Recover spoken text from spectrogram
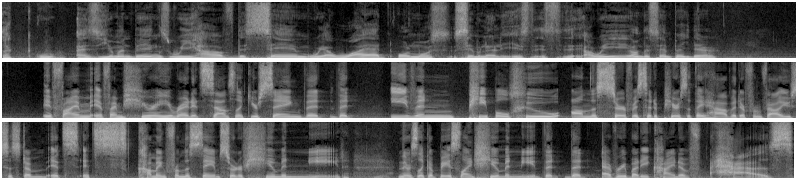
like w- as human beings, we have the same. We are wired almost similarly. Is, is are we on the same page there? If I'm if I'm hearing you right, it sounds like you're saying that that even people who on the surface it appears that they have a different value system it's it's coming from the same sort of human need yeah. and there's like a baseline human need that that everybody kind of has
